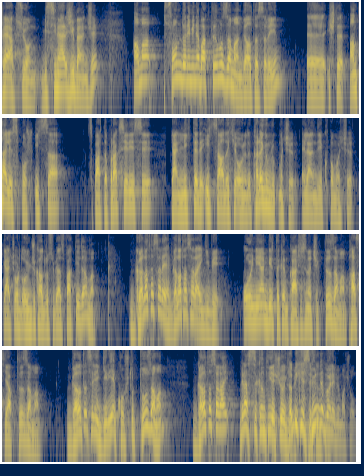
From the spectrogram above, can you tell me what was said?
reaksiyon, bir sinerji bence. Ama son dönemine baktığımız zaman Galatasaray'ın e, işte Antalya Spor, iç saha, Sparta Prag serisi, yani ligde de iç sahadaki oynadığı Karagümrük maçı, elendiği kupa maçı. Gerçi orada oyuncu kadrosu biraz farklıydı ama Galatasaray'a Galatasaray gibi oynayan bir takım karşısına çıktığı zaman, pas yaptığı zaman, Galatasaray'ı geriye koşturttuğu zaman Galatasaray biraz sıkıntı yaşıyor gibi. Tabii ki Dün sıkıntı. de böyle bir maç oldu.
